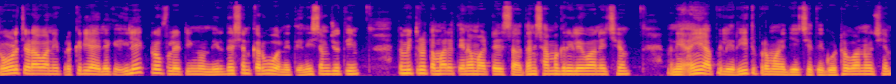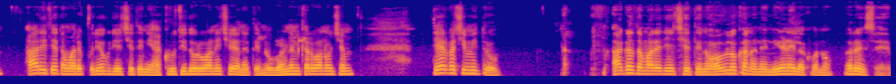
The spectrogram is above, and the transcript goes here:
ઢોળ ચડાવવાની પ્રક્રિયા એટલે કે ઇલેક્ટ્રોપ્લેટિંગનું નિર્દેશન કરવું અને તેની સમજૂતી. તો મિત્રો, તમારે તેના માટે સાધન સામગ્રી લેવાની છે અને અહીં આપેલી રીત પ્રમાણે જે છે તે ગોઠવવાનો છે. આ રીતે તમારે પ્રયોગ જે છે તેની આકૃતિ દોરવાની છે અને તેનું વર્ણન કરવાનું છે. ત્યાર પછી મિત્રો, આગળ તમારે જે છે તેનું અવલોકન અને નિર્ણય લખવાનો રહેશે.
